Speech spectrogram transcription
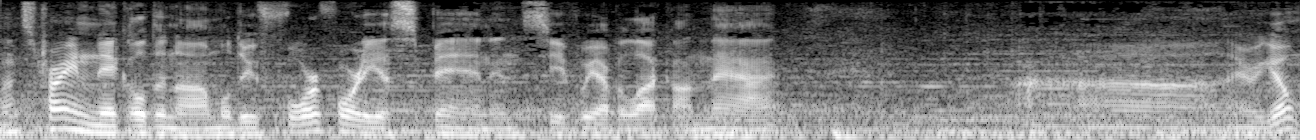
let's try nickel denom. We'll do 440 a spin and see if we have luck on that. Uh, there we go.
